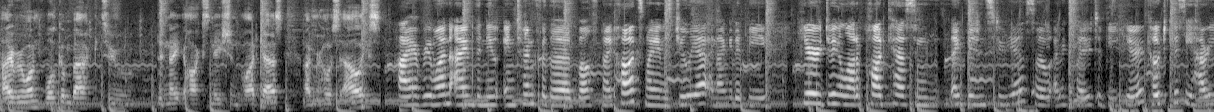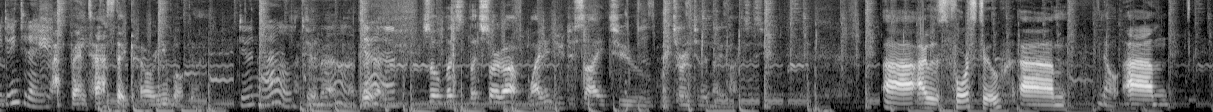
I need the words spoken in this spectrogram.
Hi, everyone. Welcome back to the Nighthawks Nation podcast. I'm your host, Alex. Hi everyone, I'm the new intern for the Guelph Nighthawks. My name is Julia, and I'm going to be here doing a lot of podcasts in Night Vision Studio, so I'm excited to be here. Coach Kissi, how are you doing today? Fantastic. How are you both doing? Doing well. too doing bad, well. not too Yeah. So let's let's start off. Why did you decide to return to the Nighthawks this year? Uh, I was forced to. Um, no, um,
